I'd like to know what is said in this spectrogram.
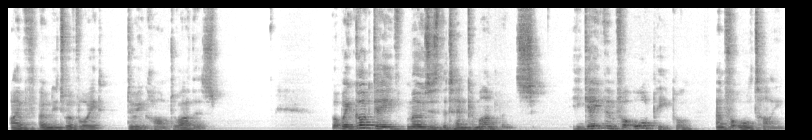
I've only to avoid doing harm to others. But when God gave Moses the Ten Commandments, he gave them for all people and for all time.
